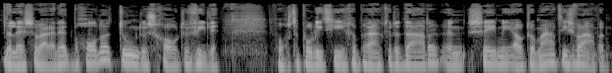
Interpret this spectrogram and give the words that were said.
De lessen waren net begonnen toen de schoten vielen. Volgens de politie gebruikte de dader een semi-automatisch wapen.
